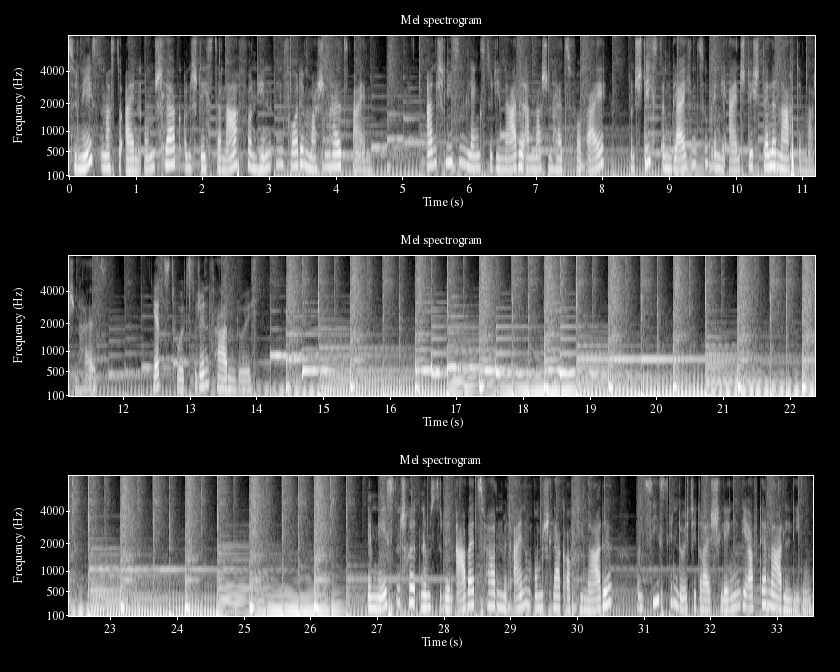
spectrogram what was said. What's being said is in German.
Zunächst machst du einen Umschlag und stichst danach von hinten vor dem Maschenhals ein. Anschließend lenkst du die Nadel am Maschenhals vorbei und stichst im gleichen Zug in die Einstichstelle nach dem Maschenhals. Jetzt holst du den Faden durch. Im nächsten Schritt nimmst du den Arbeitsfaden mit einem Umschlag auf die Nadel und ziehst ihn durch die drei Schlingen, die auf der Nadel liegen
